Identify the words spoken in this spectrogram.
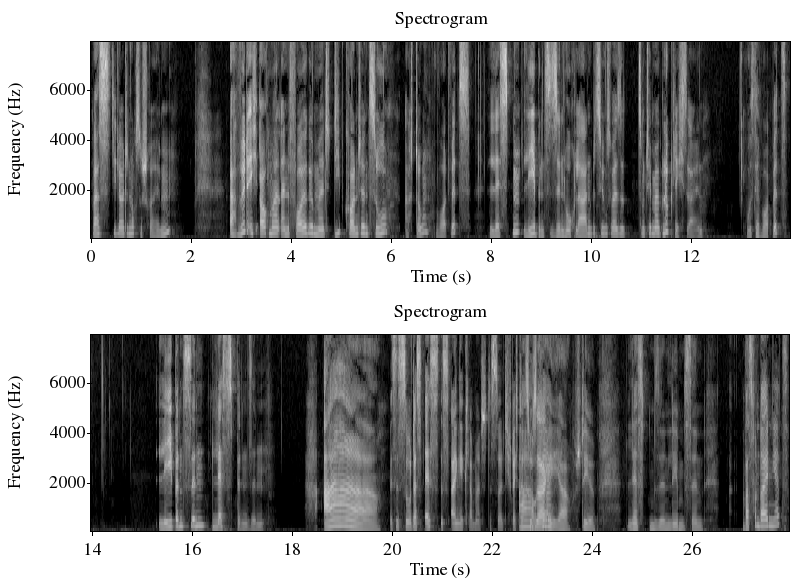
was die Leute noch so schreiben. Ach, würde ich auch mal eine Folge mit Deep Content zu, Achtung, Wortwitz, Lesben Lebenssinn hochladen, beziehungsweise zum Thema glücklich sein. Wo ist der Wortwitz? Lebenssinn, Lesbensinn. Ah. Es ist so, das S ist eingeklammert, das sollte ich vielleicht ah, dazu okay, sagen. ja, verstehe. Lesbensinn, Lebenssinn. Was von beiden jetzt?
